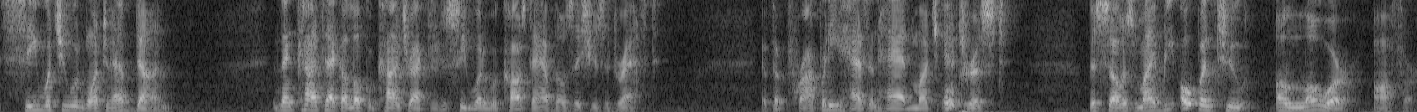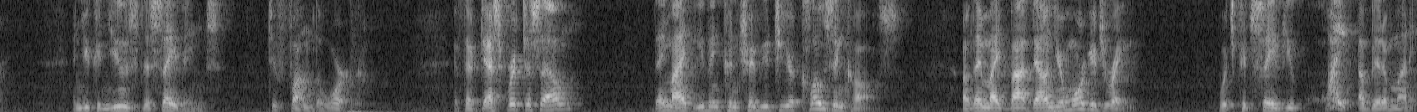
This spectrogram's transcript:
see what you would want to have done, and then contact a local contractor to see what it would cost to have those issues addressed. If the property hasn't had much interest, the sellers might be open to a lower offer, and you can use the savings to fund the work. If they're desperate to sell, they might even contribute to your closing costs, or they might buy down your mortgage rate which could save you quite a bit of money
